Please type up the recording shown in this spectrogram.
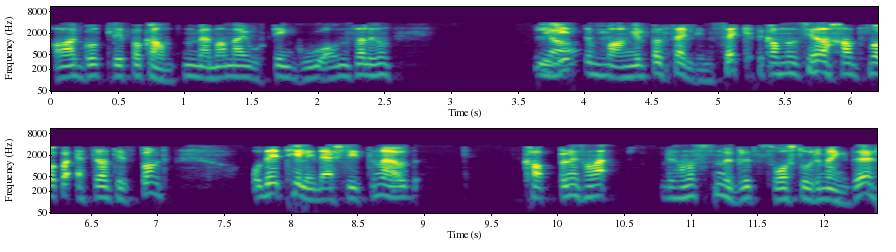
han har gått litt på kanten, men han har gjort det i en god ånd. så liksom Litt ja. mangel på selvinnsikt, kan du si. Da. Han må på et eller annet tidspunkt. Og det i tillegg det jeg sliter med, er jo Cappelen hvis, hvis, han har smuglet så store mengder,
